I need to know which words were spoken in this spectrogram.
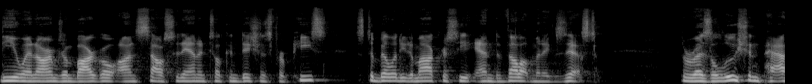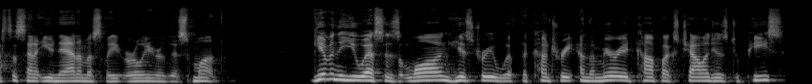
the UN arms embargo on South Sudan until conditions for peace, stability, democracy, and development exist. The resolution passed the Senate unanimously earlier this month. Given the U.S.'s long history with the country and the myriad complex challenges to peace,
